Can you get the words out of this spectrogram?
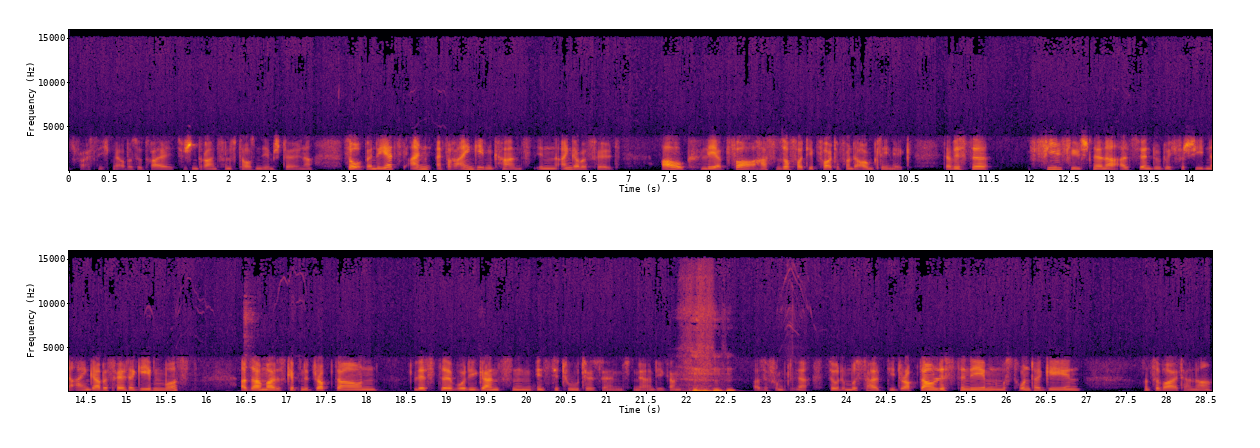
ich weiß nicht mehr, aber so drei, zwischen drei und 5.000 Nebenstellen. Ne? So, wenn du jetzt ein, einfach eingeben kannst in ein Eingabefeld, Aug, leer, Pfor, hast du sofort die Pforte von der Augenklinik. Da bist du viel, viel schneller, als wenn du durch verschiedene Eingabefelder geben musst. Also sagen wir mal, es gibt eine Dropdown-Liste, wo die ganzen Institute sind. Ja, die ganzen, also vom, ja, so, du musst halt die Dropdown-Liste nehmen, du musst runtergehen und so weiter. Ne?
